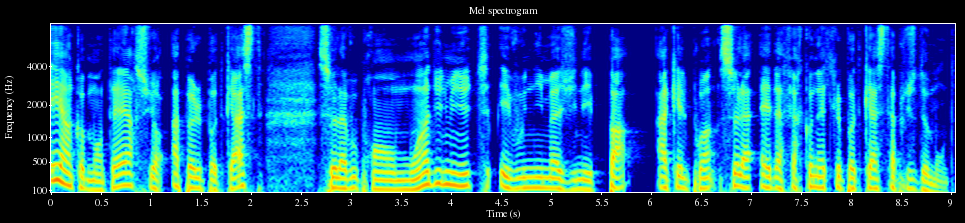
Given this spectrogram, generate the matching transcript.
et un commentaire sur Apple Podcast. Cela vous prend moins d'une minute et vous n'imaginez pas à quel point cela aide à faire connaître le podcast à plus de monde.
